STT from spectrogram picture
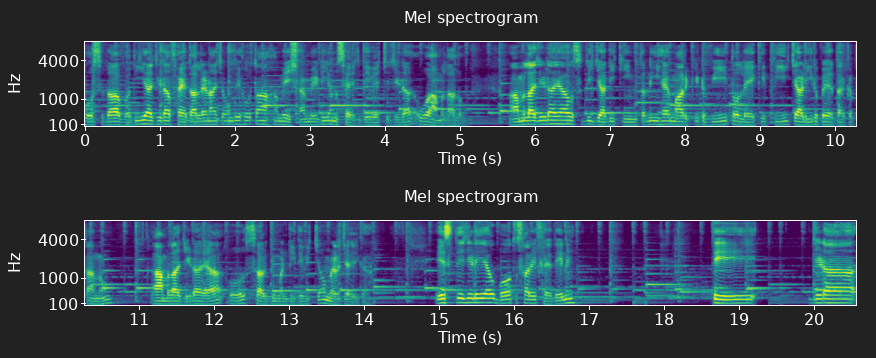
ਉਸ ਦਾ ਵਧੀਆ ਜਿਹੜਾ ਫਾਇਦਾ ਲੈਣਾ ਚਾਹੁੰਦੇ ਹੋ, ਤਾਂ ਹਮੇਸ਼ਾ ਮੀਡੀਅਮ ਸਾਈਜ਼ ਦੇ ਵਿੱਚ ਜਿਹੜਾ ਉਹ ਆਮਲਾ ਲਓ। ਆਮਲਾ ਜਿਹੜਾ ਆ ਉਸ ਦੀ ਜ਼ਿਆਦੀ ਕੀਮਤ ਨਹੀਂ ਹੈ। ਮਾਰਕੀਟ 20 ਤੋਂ ਲੈ ਕੇ 30 40 ਰੁਪਏ ਤੱਕ ਤੁਹਾਨੂੰ ਆਮਲਾ ਜਿਹੜਾ ਆ, ਉਹ ਸਬਜ਼ੀ ਮੰਡੀ ਦੇ ਵਿੱਚੋਂ ਮਿਲ ਜਾਏਗਾ। ਇਸ ਦੇ ਜਿਹੜੇ ਆ ਉਹ ਬਹੁਤ ਸਾਰੇ ਫਾਇਦੇ ਨੇ। ਤੇ ਜਿਹੜਾ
